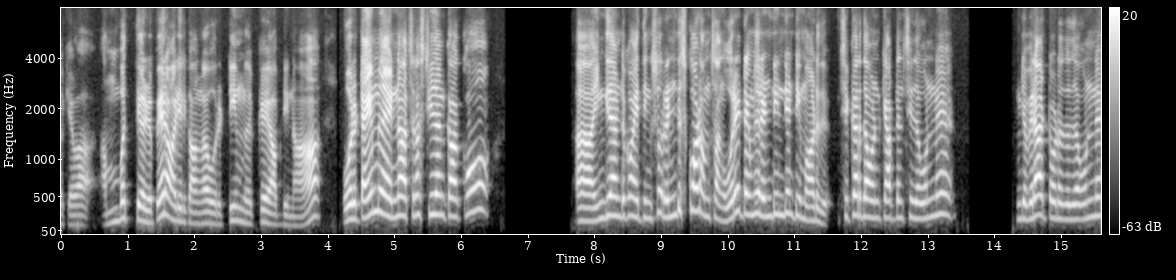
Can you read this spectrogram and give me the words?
ஓகேவா? ஐம்பத்தி ஏழு பேர் ஆடி இருக்காங்க ஒரு டீம் இருக்கு அப்படின்னா ஒரு டைம்ல என்ன ஆச்சுன்னா ஸ்ரீலங்காக்கும் இங்கிலாந்துக்கும் ஐ திங்க் ஸோ ரெண்டு ஸ்குவாட் அமிச்சாங்க. ஒரே டைம்ல ரெண்டு இந்தியன் டீம் ஆடுது. சிக்கர் தவன் கேப்டன்சி இதை ஒன்று இங்க விராட்டோடது ஒன்று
